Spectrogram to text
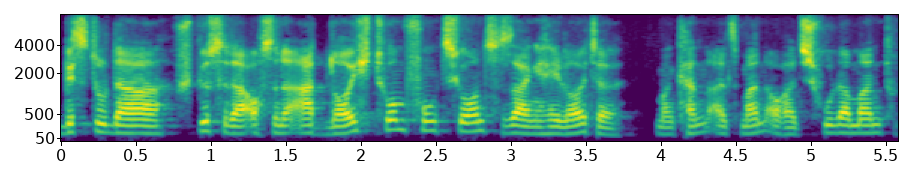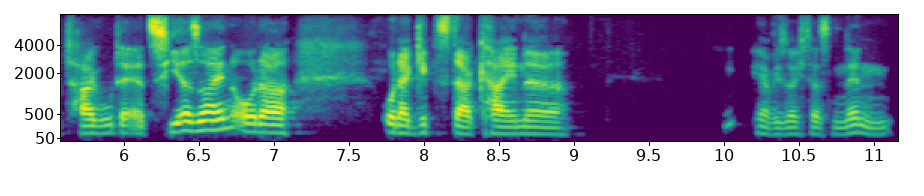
Bist du da, spürst du da auch so eine Art Leuchtturmfunktion zu sagen, hey Leute, man kann als Mann, auch als schwuler Mann, total guter Erzieher sein oder, oder gibt es da keine, ja, wie soll ich das nennen,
